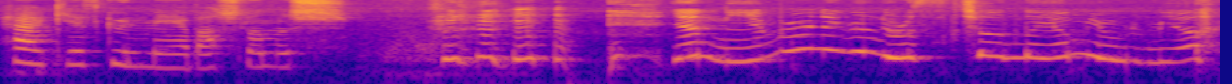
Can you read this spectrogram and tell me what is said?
Herkes gülmeye başlamış. ya niye böyle gülüyoruz hiç anlayamıyorum ya.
